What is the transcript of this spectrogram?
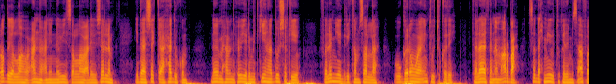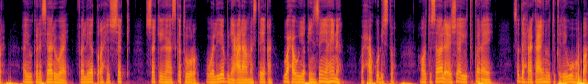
رضي الله عنه عن النبي صلى الله عليه وسلم إذا شك أحدكم نبي محمد حوير متكين هدو شكيو فلم يدري كم صلى وقروا أنتو تكذي ثلاثا أم أربع صدح ميو تكذي مسافر أيو كالساري واي فليطرح الشك شكك هسكتورو وليبني على ما استيقن وحو يقين سيا هنا وحا أو تسال عشاء يتكني صدح ركعين وتكذي وهو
